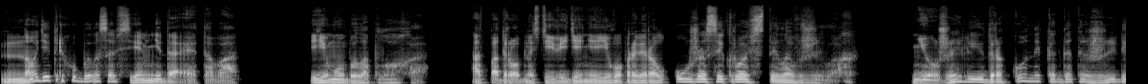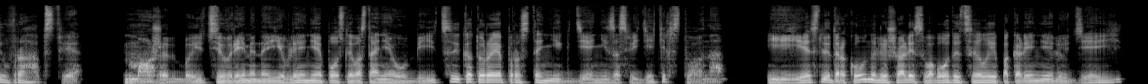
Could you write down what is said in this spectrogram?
Но Дитриху было совсем не до этого. Ему было плохо. От подробностей видения его проверял ужас, и кровь стыла в жилах. Неужели и драконы когда-то жили в рабстве? Может быть, временное явление после восстания убийцы, которое просто нигде не засвидетельствовано? И если драконы лишали свободы целые поколения людей,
